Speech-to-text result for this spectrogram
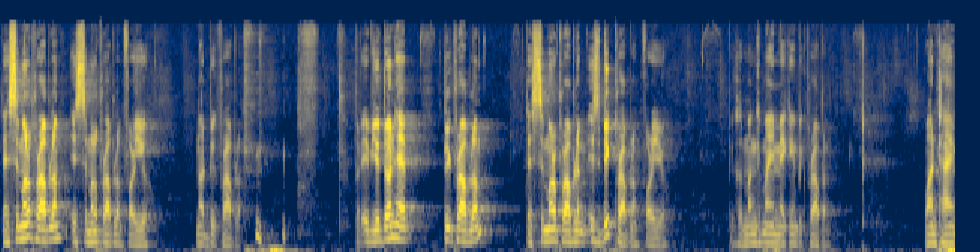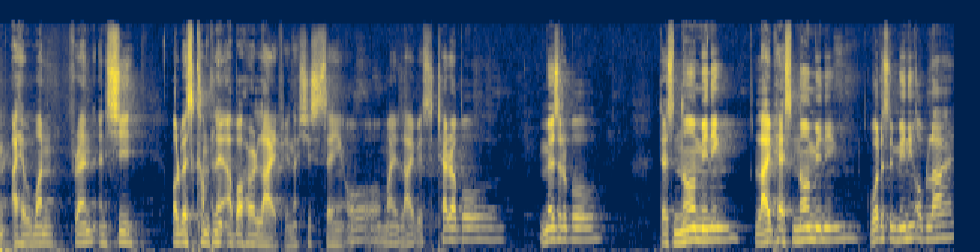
then small problem is small problem for you, not big problem. but if you don't have big problem, then small problem is big problem for you, because monkey mind making big problem. One time I have one friend and she always complain about her life. You know, she's saying, "Oh, my life is terrible, miserable. There's no meaning. Life has no meaning. What is the meaning of life?"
